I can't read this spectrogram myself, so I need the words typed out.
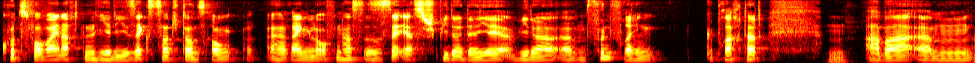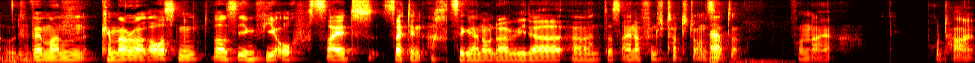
kurz vor Weihnachten hier die sechs Touchdowns äh, reingelaufen hast, ist es der erste Spieler, der ja wieder ähm, fünf reingebracht hat. Hm. Aber ähm, wenn man Camara rausnimmt, war es irgendwie auch seit, seit den 80ern oder wieder, äh, dass einer fünf Touchdowns ja. hatte. Von daher brutal.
